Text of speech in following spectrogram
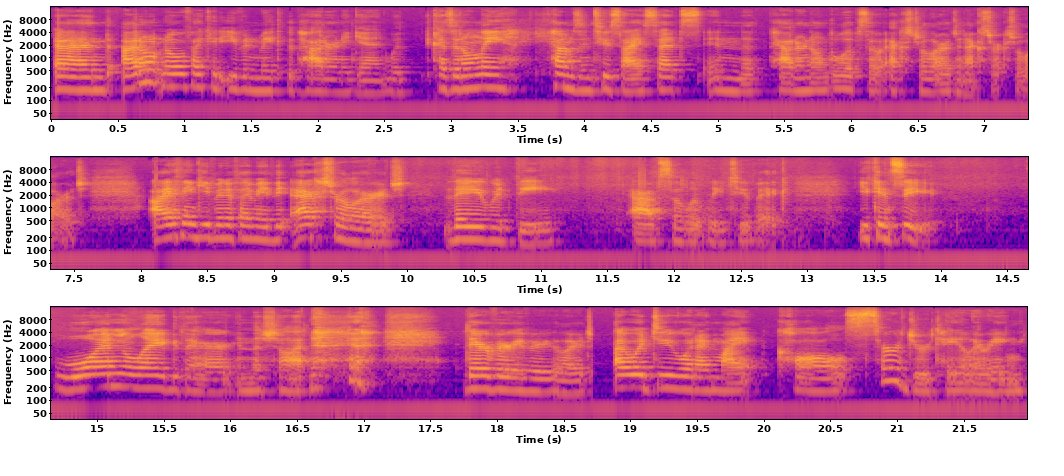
And I don't know if I could even make the pattern again with because it only comes in two size sets in the pattern envelope, so extra large and extra extra large. I think even if I made the extra large, they would be absolutely too big. you can see one leg there in the shot. They're very, very large. I would do what I might call serger tailoring,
